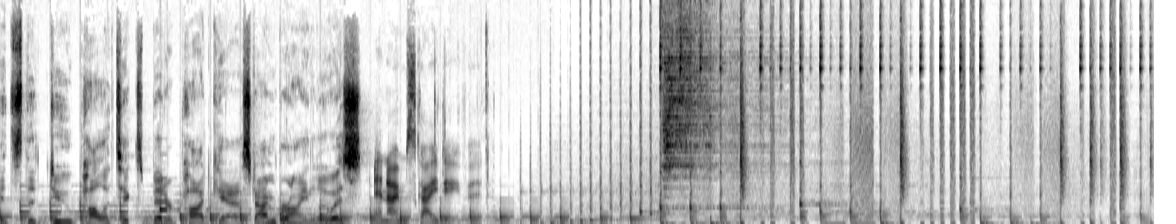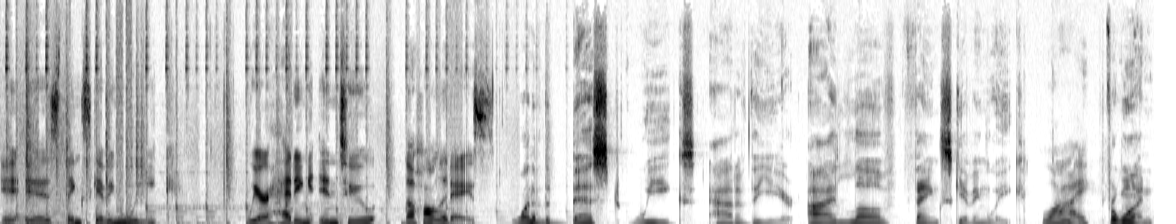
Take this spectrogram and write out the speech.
It's the Do Politics Better podcast. I'm Brian Lewis. And I'm Sky David. It is Thanksgiving week. We are heading into the holidays. One of the best weeks out of the year. I love Thanksgiving week. Why? For one,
